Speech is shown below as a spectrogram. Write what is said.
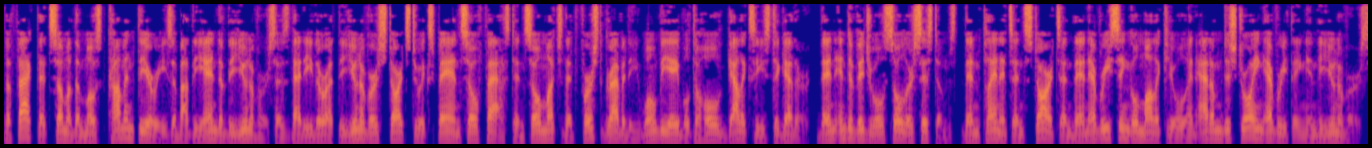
The fact that some of the most common theories about the end of the universe is that either a, the universe starts to expand so fast and so much that first gravity won't be able to hold galaxies together, then individual solar systems, then planets and stars and then every single molecule and atom destroying everything in the universe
